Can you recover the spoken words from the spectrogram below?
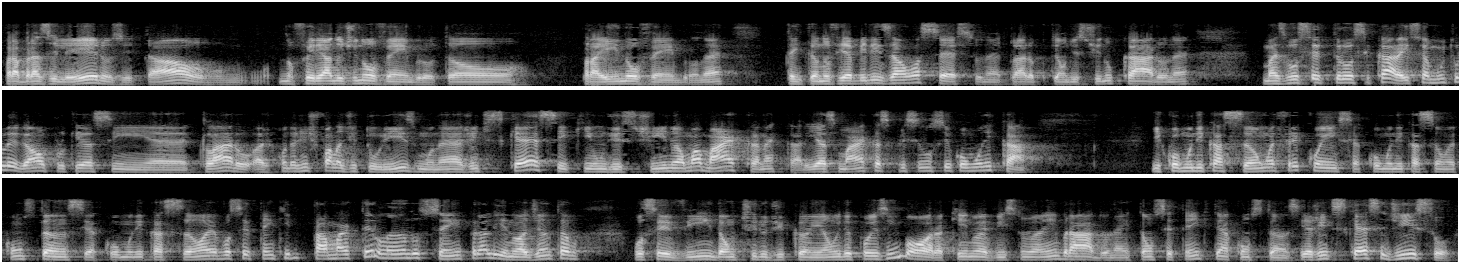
para brasileiros e tal, no feriado de novembro. Então, para ir em novembro, né? Tentando viabilizar o acesso, né? Claro, porque é um destino caro, né? Mas você trouxe, cara, isso é muito legal, porque assim, é claro, quando a gente fala de turismo, né, a gente esquece que um destino é uma marca, né, cara? E as marcas precisam se comunicar. E comunicação é frequência, comunicação é constância, comunicação é você tem que estar tá martelando sempre ali. Não adianta você vir, dar um tiro de canhão e depois ir embora. Quem não é visto não é lembrado, né? Então você tem que ter a constância. E a gente esquece disso.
